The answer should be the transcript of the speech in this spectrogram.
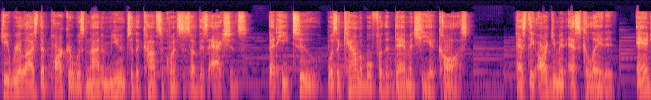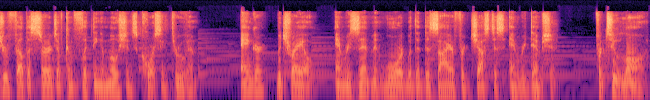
he realized that Parker was not immune to the consequences of his actions, that he too was accountable for the damage he had caused. As the argument escalated, Andrew felt a surge of conflicting emotions coursing through him. Anger, betrayal, and resentment warred with a desire for justice and redemption. For too long,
